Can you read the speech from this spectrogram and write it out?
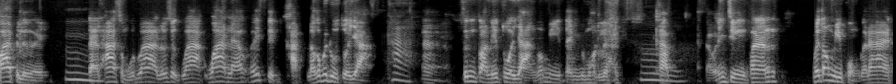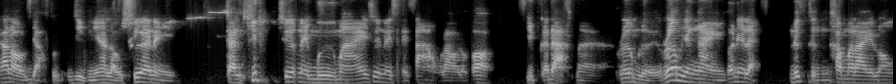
วาดไปเลยอืมแต่ถ้าสมมติว่ารู้สึกว่าวาดแล้วเฮ้ยติดขัดเราก็ไปดูตัวอย่างค่ะอ่าซึ่งตอนนี้ตัวอย่างก็มีเต็มไปหมดเลยอืมครับ แต่ว่าจริงๆ เพราะฉะนั้นไม่ต้องมีผมก็ได้ ถ้าเราอยากฝึกจริงๆเนี่ยเราเชื่อในการคิดเชื่อในมือไม้เชื่อในสายตาของเรา แล้วก็หยิบกระดาษมาเริ่มเลย เริ่มยังไงก็เนี่ยแหละ นึกถึงคำอะไรลอง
